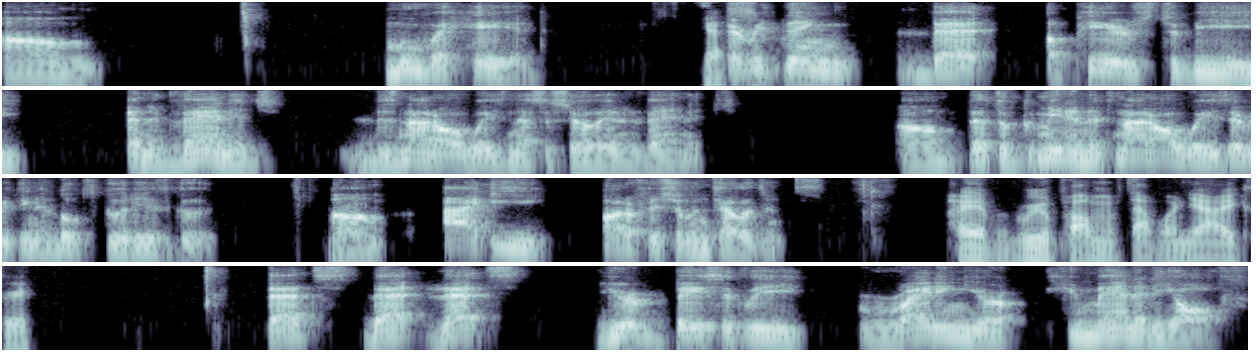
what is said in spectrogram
um, move ahead. Yes. Everything that appears to be an advantage is not always necessarily an advantage. Um, that's a meaning it's not always everything that looks good is good. Right. Um, i.e., artificial intelligence. I have a real problem with that one. Yeah, I agree. That's that that's you're basically writing your humanity off.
